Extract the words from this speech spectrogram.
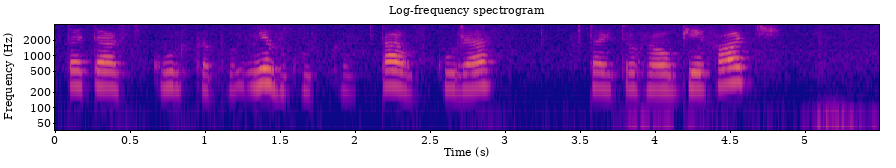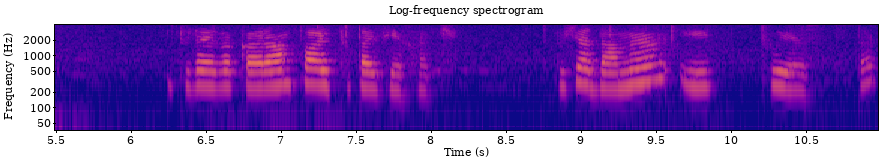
Tutaj teraz w górkę, nie w górkę, tak w górę. Tutaj trochę objechać. Tutaj taka rampa i tutaj wjechać. Wysiadamy i tu jest, tak?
